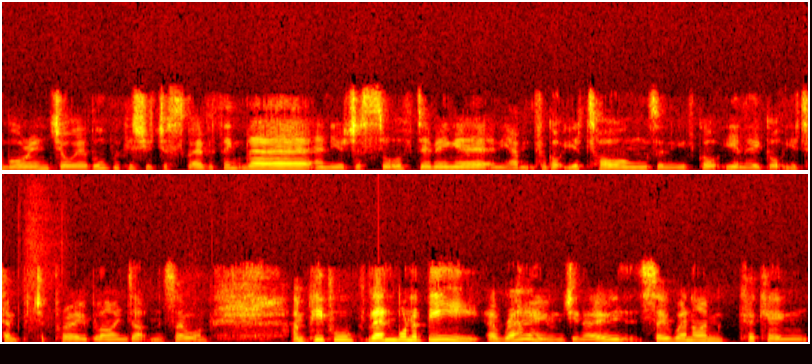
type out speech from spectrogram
more enjoyable because you've just got everything there and you're just sort of doing it and you haven't forgot your tongs and you've got you know got your temperature probe lined up and so on. And people then want to be around you know. So when i'm cooking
